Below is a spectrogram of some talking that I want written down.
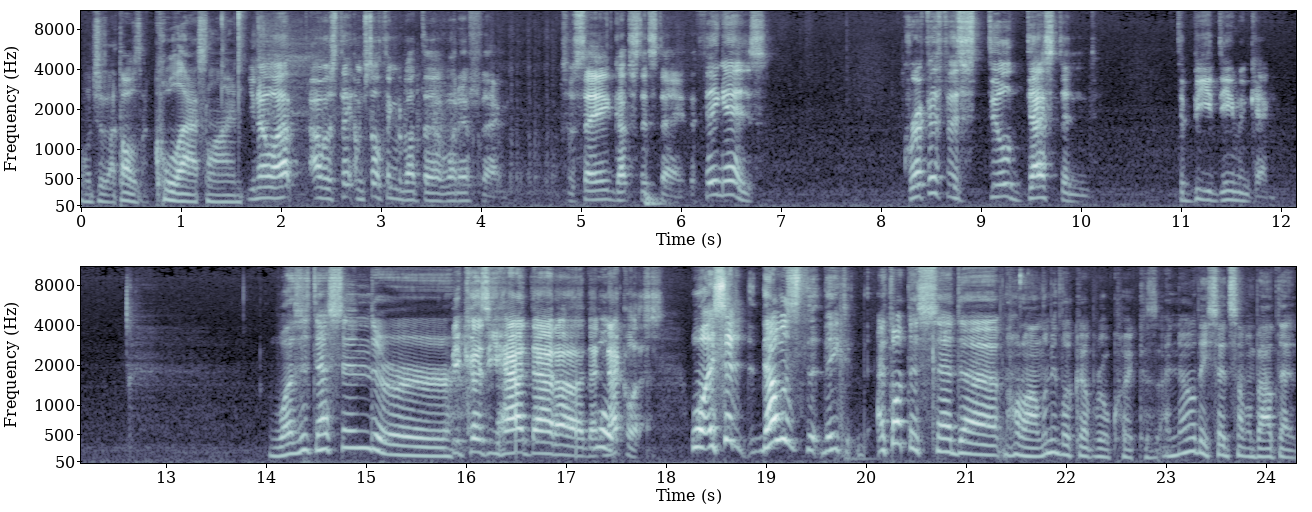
which is I thought was a cool ass line. You know what? I was think I'm still thinking about the what if thing. So say Guts did stay. The thing is, Griffith is still destined to be Demon King Was it destined or? because he had that uh that Well, necklace. Well, it said that was the, they. I thought this said. uh Hold on, let me look up real quick because I know they said something about that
